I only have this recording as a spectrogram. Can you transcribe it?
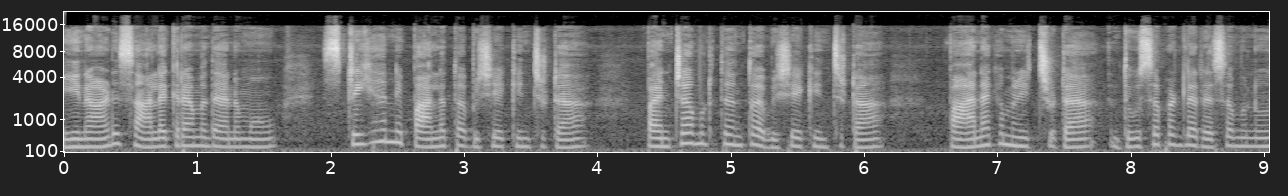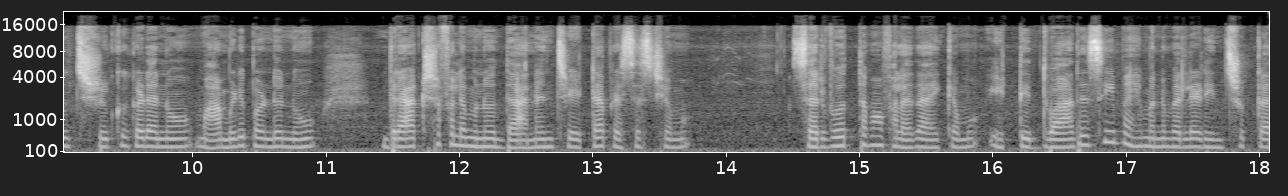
ఈనాడు సాలగ్రామ దానము శ్రీహరిని పాలతో అభిషేకించుట పంచామృతంతో అభిషేకించుట పానకమునిచ్చుట దూసపండ్ల రసమును చిరుకుగడను మామిడి పండును ద్రాక్ష ఫలమును దానం చేయట ప్రశస్యము. సర్వోత్తమ ఫలదాయకము. ఇట్టి ద్వాదశి మహిమను వెల్లడించు కథ.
